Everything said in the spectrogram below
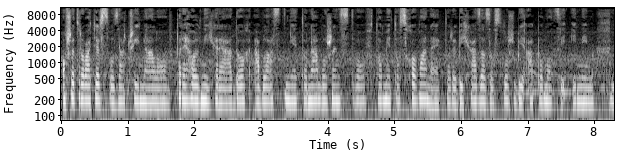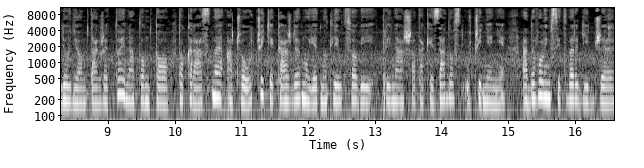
ošetrovateľstvo začínalo v preholných rádoch a vlastne to náboženstvo v tom je to schované, ktoré vychádza zo služby a pomoci iným ľuďom. Takže to je na tomto to krásne a čo určite každému jednotlivcovi prináša také zadosť učinenie. A dovolím si tvrdiť, že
